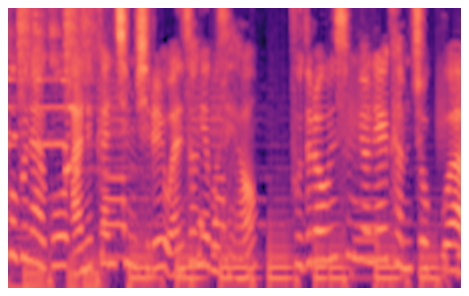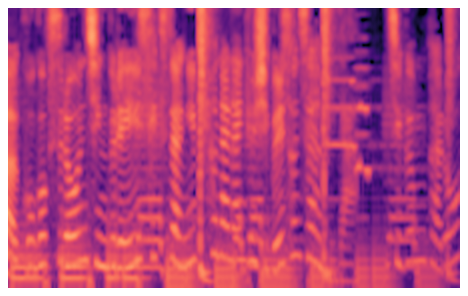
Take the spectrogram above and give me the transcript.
포근하고 아늑한 침실을 완성해보세요. 부드러운 순면의 감촉과 고급스러운 징그레이 색상이 편안한 휴식을 선사합니다. 지금 바로 한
